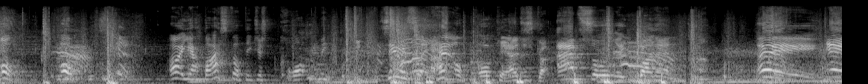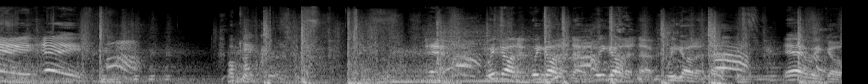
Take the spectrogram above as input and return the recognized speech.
Oh, oh, oh, you bastard! He just clocked me. Seriously, hit him. Okay, I just got absolutely done in. Hey, hey, hey! Okay. Yeah, we got it. We got it now. We got it now. We got it now. There we go.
